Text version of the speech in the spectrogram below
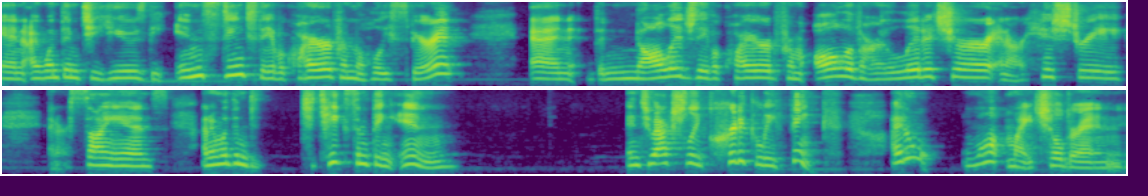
and i want them to use the instinct they've acquired from the holy spirit and the knowledge they've acquired from all of our literature and our history and our science and i want them to, to take something in and to actually critically think i don't want my children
